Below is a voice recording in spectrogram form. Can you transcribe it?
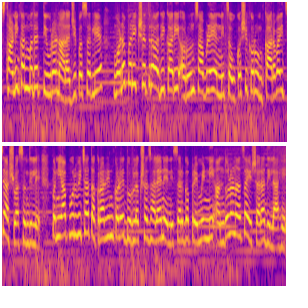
स्थानिकांमध्ये तीव्र नाराजी पसरली आहे. वनपरिक्षेत्र अधिकारी अरुण साबळे यांनी चौकशी करून कारवाईचे आश्वासन दिले पण यापूर्वीच्या तक्रारींकडे दुर्लक्ष असल्याने निसर्गप्रेमींनी आंदोलनाचा इशारा दिला आहे.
